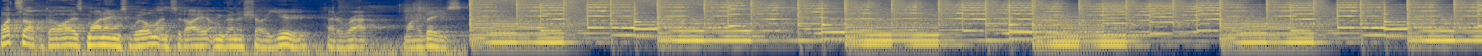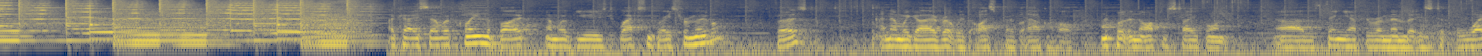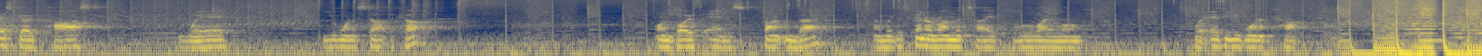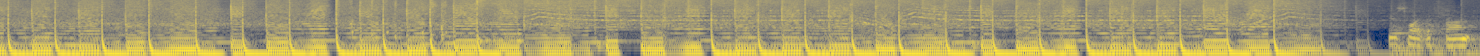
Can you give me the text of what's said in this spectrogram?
What's up guys, my name's Will and today I'm going to show you how to wrap one of these. Okay, so we've cleaned the boat and we've used wax and grease remover first, and then we go over it with isopropyl alcohol. We put the knifeless tape on. Uh, the thing you have to remember is to always go past where you want to start the cut. On both ends, front and back, and we're just going to run the tape all the way along. Wherever you want it cut. Like the front,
